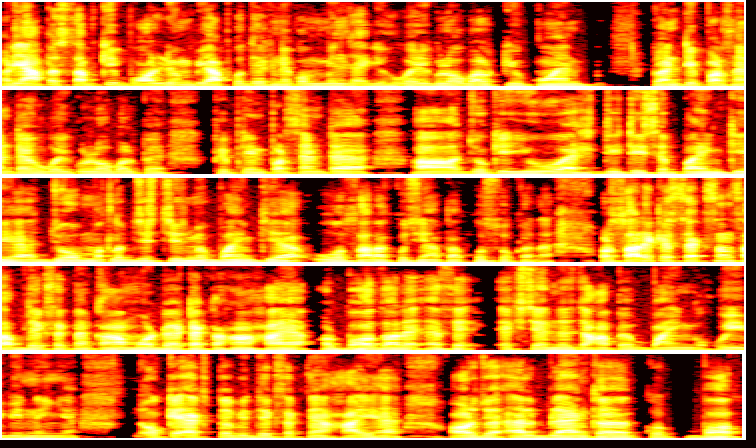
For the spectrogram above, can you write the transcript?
और यहाँ पे सबकी वॉल्यूम भी आपको देखने को मिल जाएगी। Huobi global KuCoin twenty percent है हुई ग्लोबल पे फिफ्टीन परसेंट है जो कि यूएसडीटी से बाइंग की है। जो मतलब जिस चीज़ में बाइंग किया है, वो सारा कुछ यहाँ पे आपको शो कर रहा है। और सारे के सेक्शंस आप देख सकते हैं कहाँ मॉडरेट है, कहाँ हाई है और बहुत सारे ऐसे एक्सचेंज है जहाँ पे बाइंग हुई भी नहीं है। ओके एक्स पे भी देख सकते हैं हाई है और जो एल ब्लैंक बहुत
